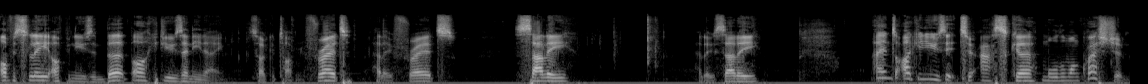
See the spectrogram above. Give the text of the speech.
obviously I've been using Bert, but I could use any name. So I could type in Fred, hello Fred, Sally, hello Sally, and I could use it to ask her more than one question.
